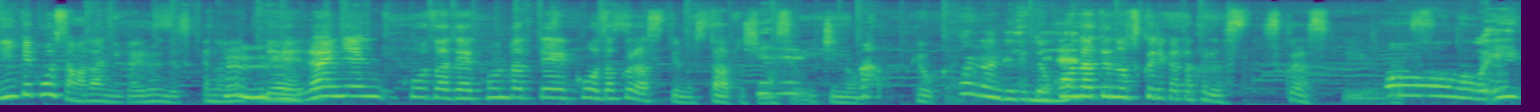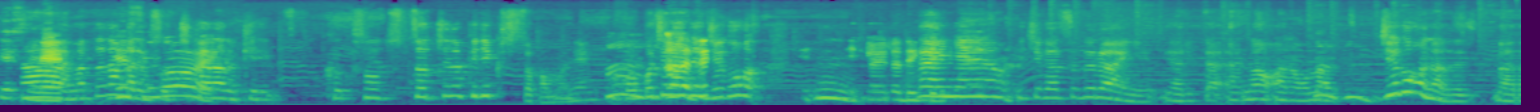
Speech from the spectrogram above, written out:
認定講師さんが何人かいるんですけど、うんうんうんで、来年講座で献立講座クラスっていうのをスタートしますよ、えーうちのあ教会。そうなんですえっと、ね。献立の作り方クラスクラスっていう。おー、いいですはい、ね。またなんかでもそっちからのの切り、くそそっちの切り口とかもね、うんこちらであ15分、うん来る。年1月ぐらいにやりたい、あの、あの、まあ、うんうん15分なので、まあ、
